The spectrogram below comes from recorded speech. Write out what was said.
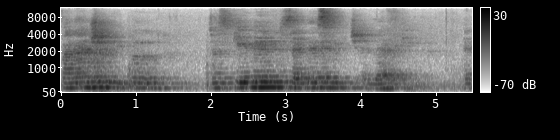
financial people just came in, said their speech and left. And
